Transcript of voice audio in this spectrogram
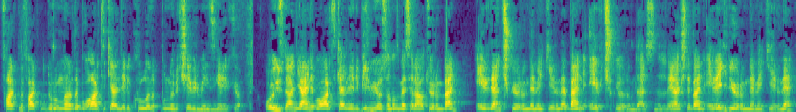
farklı farklı durumlarda bu artikelleri kullanıp bunları çevirmeniz gerekiyor. O yüzden yani bu artikelleri bilmiyorsanız mesela atıyorum ben evden çıkıyorum demek yerine ben ev çıkıyorum dersiniz. Veya işte ben eve gidiyorum demek yerine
